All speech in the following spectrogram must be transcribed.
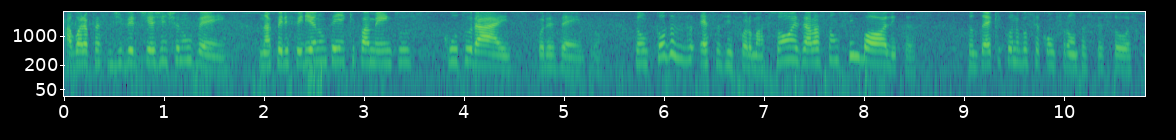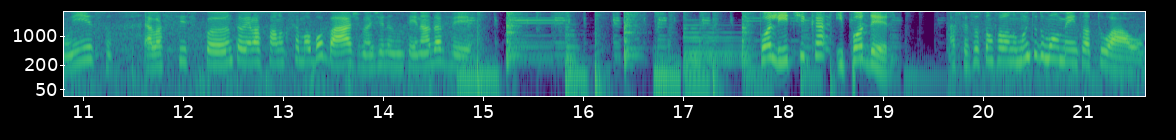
agora para se divertir a gente não vem. Na periferia não tem equipamentos culturais, por exemplo. Então todas essas informações elas são simbólicas. Tanto é que quando você confronta as pessoas com isso, elas se espantam e elas falam que isso é uma bobagem, imagina, não tem nada a ver. Política e poder. As pessoas estão falando muito do momento atual.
